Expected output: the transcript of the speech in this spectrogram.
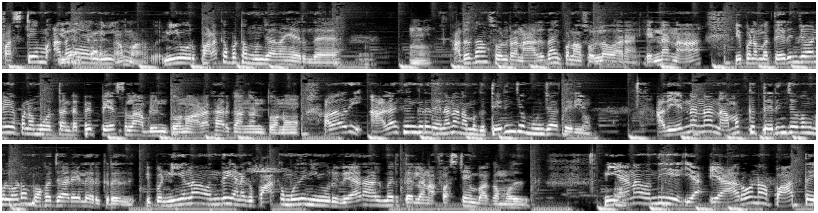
ஃபர்ஸ்ட் டைம் அதான். நீ ஒரு பழக்கப்பட்ட மூஞ்சாதான் இருந்த. அததான் சொல்றேன் நான். அதுதான் இப்ப நான் சொல்ல வரேன். என்னன்னா இப்ப நம்ம தெரிஞ்சவனே இப்ப நம்ம ஒருத்தன்ட்ட போய் பேசலாம் அப்படின்னு தோணும். அழகா இருக்காங்கன்னு தோணும். அதாவது அழகுங்கிறது என்னன்னா நமக்கு தெரிஞ்ச மூஞ்சா தெரியும். அது என்னன்னா நமக்கு தெரிஞ்சவங்களோட முகஜாடையில இருக்கிறது. இப்ப நீ எல்லாம் வந்து எனக்கு பார்க்கும்போது நீ ஒரு வேற ஆள் மாதிரி தெரியல நான் ஃபர்ஸ்ட் டைம் பார்க்கும்போது. நீ ஏன்னா வந்து யாரோ நான் பார்த்த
